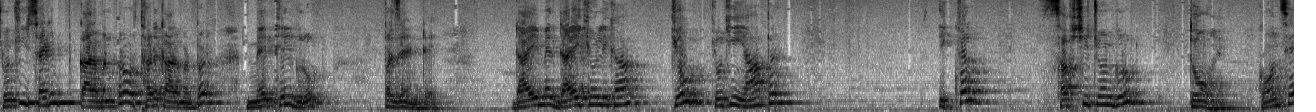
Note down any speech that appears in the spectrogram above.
क्योंकि सेकंड कार्बन पर और थर्ड कार्बन पर मेथिल ग्रुप प्रेजेंट है। डाई में डाई क्यों लिखा? क्यों? क्योंकि यहाँ पर इक्वल सब्सटीट्यूट ग्रुप दो हैं। कौन से?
